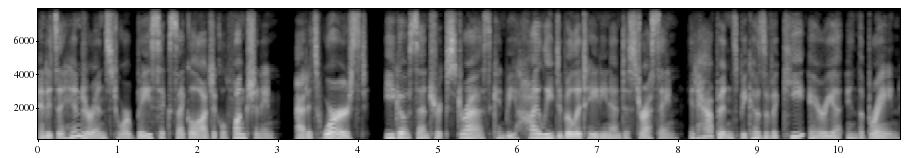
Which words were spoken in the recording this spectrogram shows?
and it's a hindrance to our basic psychological functioning. At its worst, egocentric stress can be highly debilitating and distressing. It happens because of a key area in the brain,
